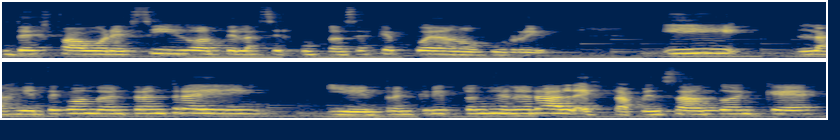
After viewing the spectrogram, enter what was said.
desfavorecido ante las circunstancias que puedan ocurrir. Y la gente cuando entra en trading y entra en cripto en general está pensando en que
